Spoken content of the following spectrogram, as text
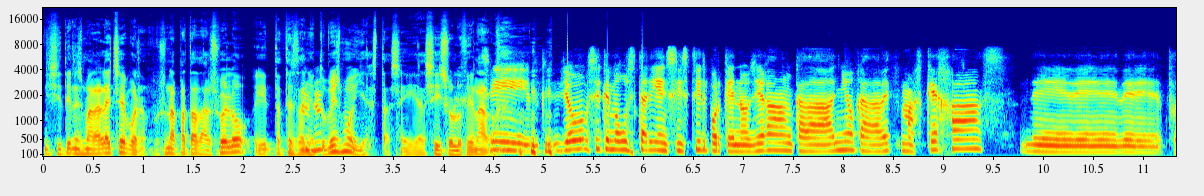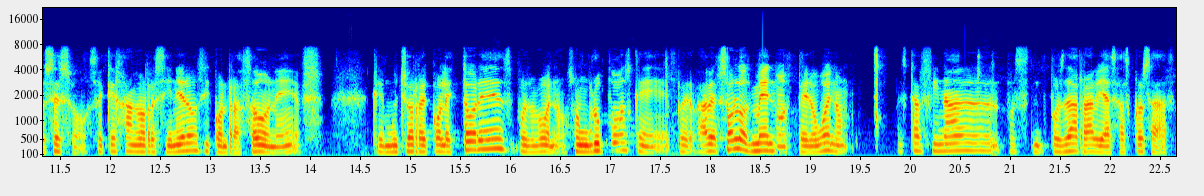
Y si tienes mala leche, bueno, pues una patada al suelo y te haces daño tú mismo y ya está, sí, así solucionado. Sí, yo sí que me gustaría insistir porque nos llegan cada año, cada vez más quejas de, pues eso, se quejan los resineros y con razón, ¿eh? que muchos recolectores, pues bueno, son grupos que, pues, a ver, son los menos, pero bueno, es que al final, pues, pues da rabia esas cosas.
